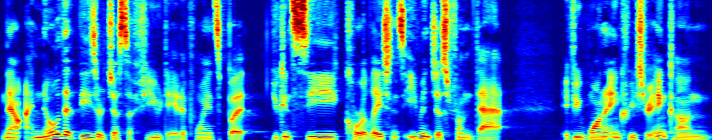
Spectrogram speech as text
Now, I know that these are just a few data points, but you can see correlations even just from that if you want to increase your income,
